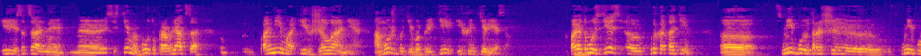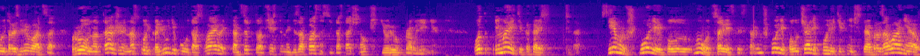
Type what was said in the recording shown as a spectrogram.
и социальные э, системы будут управляться помимо их желания, а может быть и вопреки их интересам. Поэтому здесь э, выход один э, – СМИ будут, расшир... СМИ будут развиваться ровно так же, насколько люди будут осваивать концепцию общественной безопасности и достаточно общей теории управления. Вот понимаете, какая ситуация? Все мы в школе, ну вот в советской, скажем, школе получали политехническое образование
